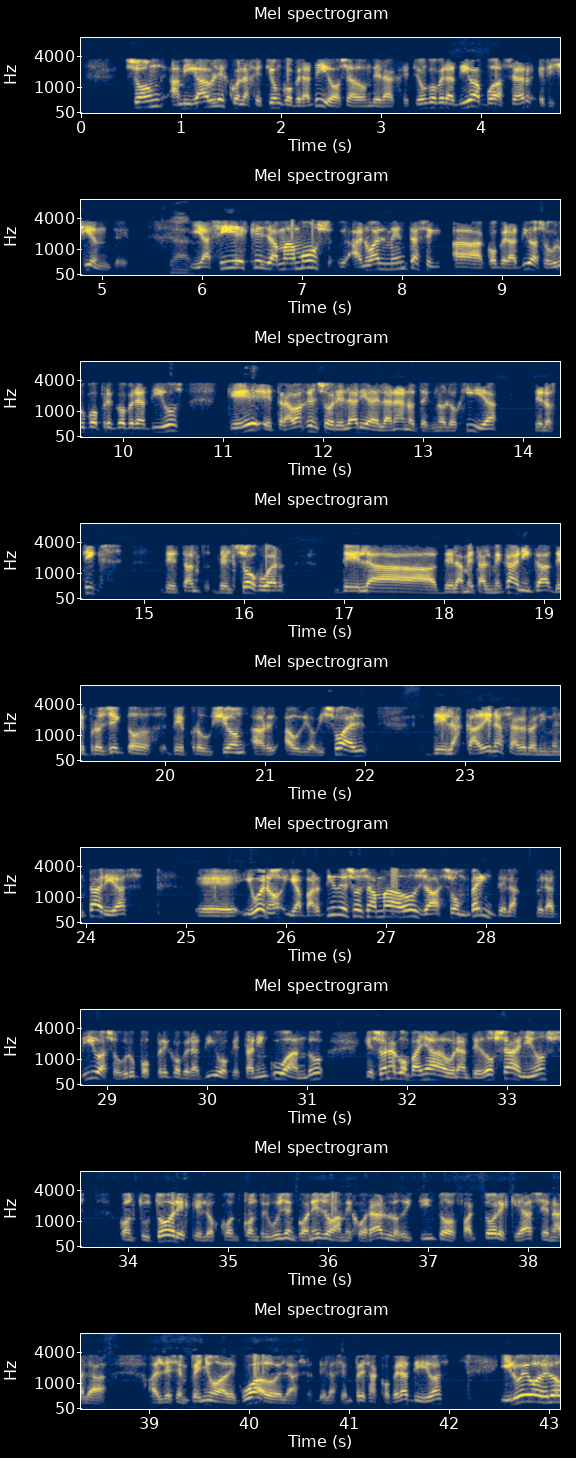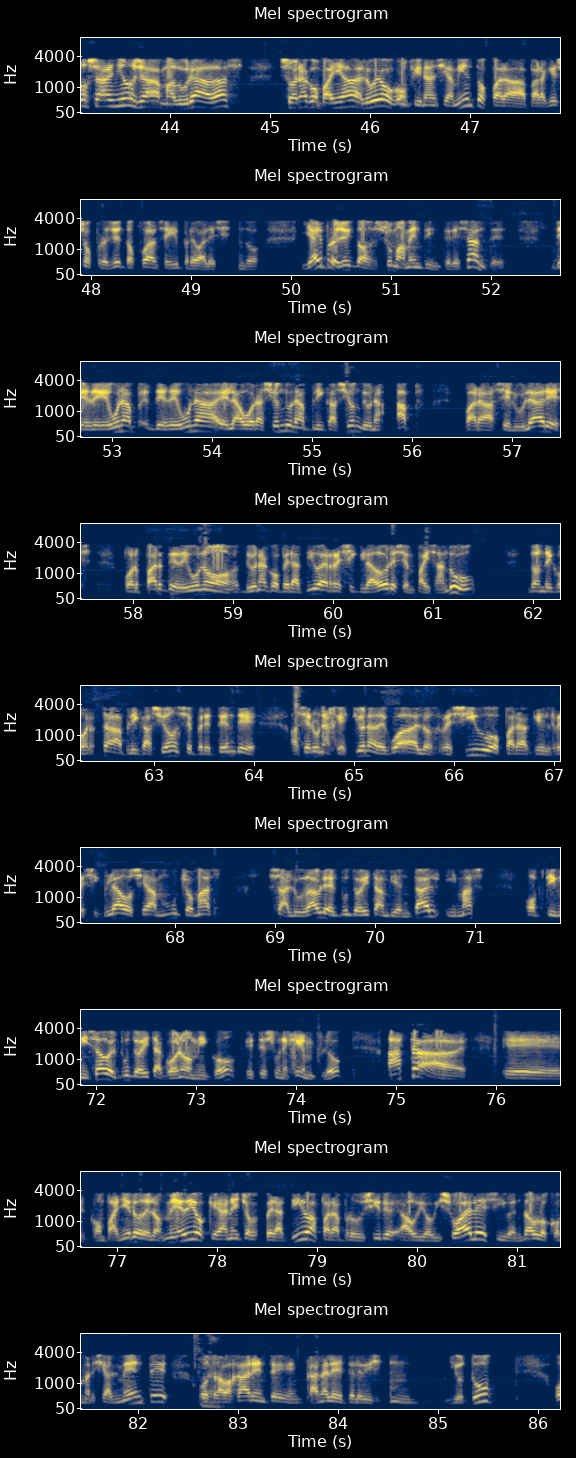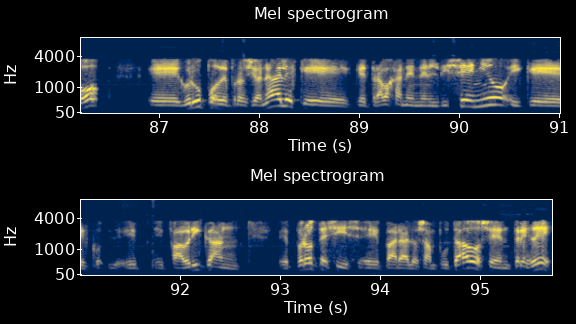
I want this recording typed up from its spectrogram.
son amigables con la gestión cooperativa, o sea, donde la gestión cooperativa pueda ser eficiente. Y así es que llamamos anualmente a, cooperativas o grupos precooperativos que eh, trabajen sobre el área de la nanotecnología, de los TICs, de del software, de la, de la metalmecánica, de proyectos de producción audiovisual, de las cadenas agroalimentarias, eh, y bueno, y a partir de esos llamados ya son 20 las cooperativas o grupos precooperativos que están incubando, que son acompañadas durante dos años con tutores que los contribuyen con ellos a mejorar los distintos factores que hacen a la, al desempeño adecuado de las, de las empresas cooperativas. Y luego de los dos años ya maduradas, son acompañadas luego con financiamientos para, para que esos proyectos puedan seguir prevaleciendo. Y hay proyectos sumamente interesantes desde una, desde una elaboración de una aplicación, de una app para celulares por parte de, uno, de una cooperativa de recicladores en Paysandú, donde con esta aplicación se pretende hacer una gestión adecuada de los residuos para que el reciclado sea mucho más saludable desde el punto de vista ambiental y más optimizado desde el punto de vista económico, este es un ejemplo, hasta eh, compañeros de los medios que han hecho cooperativas para producir audiovisuales y venderlos comercialmente o trabajar en, canales de televisión YouTube o eh, grupos de profesionales que, que, trabajan en el diseño y que eh, fabrican eh, prótesis para los amputados en 3D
